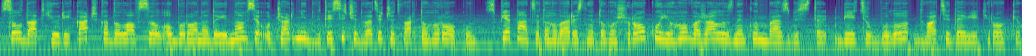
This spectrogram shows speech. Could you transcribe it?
Солдат Юрій Качка до лав сил оборони доєднався у червні 2024 року. З 15 вересня того ж року його вважали зниклим безвісти. Бійцю було 29 років.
